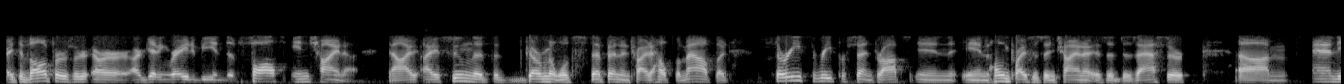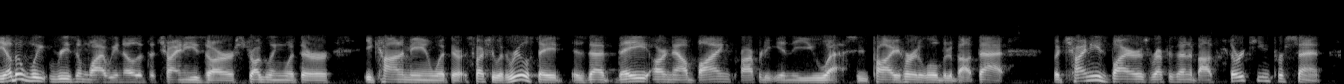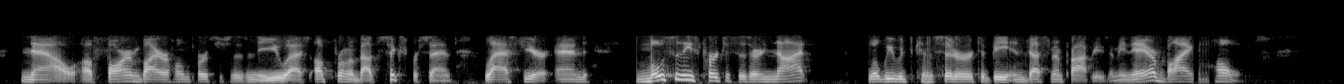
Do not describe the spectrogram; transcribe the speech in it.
Right? Developers are, are, are getting ready to be in default in China. Now, I, I assume that the government will step in and try to help them out, but 33% drops in, in home prices in China is a disaster. Um, and the other reason why we know that the Chinese are struggling with their economy and with their, especially with real estate, is that they are now buying property in the U.S. You probably heard a little bit about that. but Chinese buyers represent about 13% now of foreign buyer home purchases in the U.S., up from about 6% last year. And most of these purchases are not what we would consider to be investment properties. I mean, they are buying homes.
